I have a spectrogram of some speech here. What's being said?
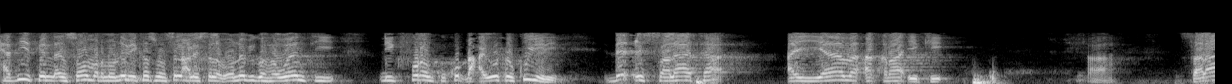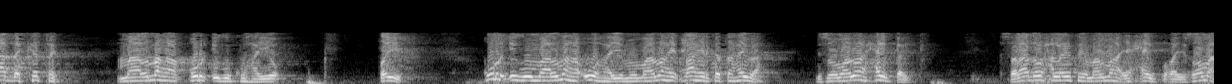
xadiidkan aan soo marno nebiga ka sugan sal lla lay waslam oo nebigu haweentii dhiig furanku ku dhacay wuxuu ku yidhi daci salaata ayaama aqraa'iki. Salaada ka tag maalmaha qur'igu ku hayo. Ayib qur'igu maalmaha uu hayo ma maalmahay daahirka tahayba? Waa maalmaha xaydka salaada waxaa laga tagay maalmaha ay xaydku hayo soo ma?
